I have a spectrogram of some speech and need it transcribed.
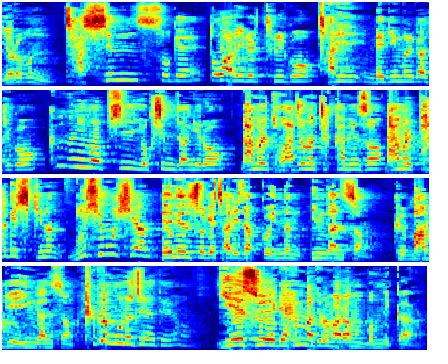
여러분 자신 속에 또아리를 틀고 자리 매김을 가지고 끊임없이 욕심장이로 남을 도와주는 척하면서 남을 파괴시키는 무시무시한 내면 속에 자리 잡고 있는 인간성 그 마귀의 인간성 그건 무너져야 돼요. 예수에게 한마디로 말하면 뭡니까?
